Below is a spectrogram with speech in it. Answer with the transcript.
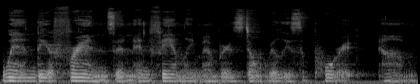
when their friends and, and family members don't really support. Um,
